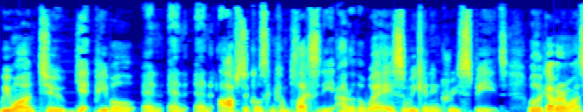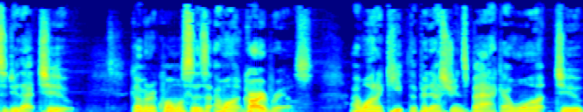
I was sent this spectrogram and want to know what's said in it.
we want to get people and, and, and obstacles and complexity out of the way so we can increase speeds. Well, the governor wants to do that too. Governor Cuomo says, I want guardrails. I want to keep the pedestrians back. I want to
